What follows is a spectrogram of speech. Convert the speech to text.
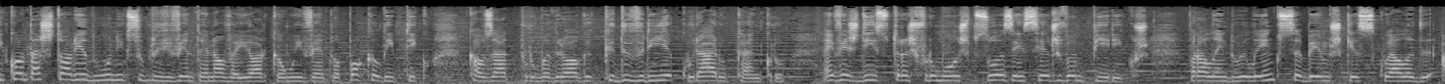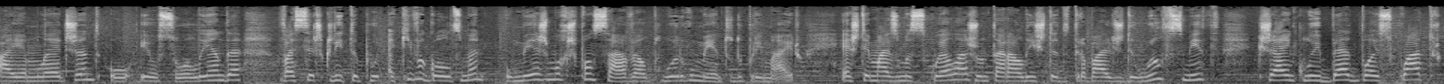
e conta a história do único sobrevivente em Nova York a um evento apocalíptico causado por uma droga que deveria curar o cancro. Em vez disso, transformou as pessoas em seres vampíricos. Para além do elenco, sabemos que a sequela de I Am Legend, ou Eu Sou a Lenda, vai ser escrita por Akiva Goldsman, o mesmo responsável pelo argumento do primeiro. Esta é mais uma sequela a juntar à lista de trabalhos de Will Smith, que já inclui Bad Boys 4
